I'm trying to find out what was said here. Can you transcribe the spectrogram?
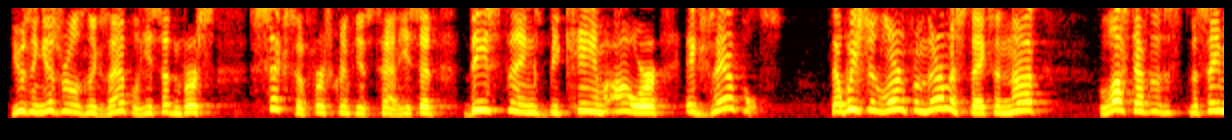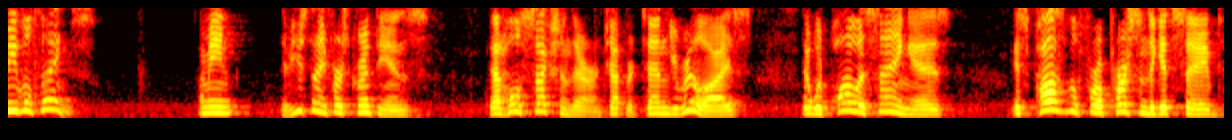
Using Israel as an example, he said in verse 6 of 1 Corinthians 10, he said, These things became our examples, that we should learn from their mistakes and not lust after the same evil things. I mean, if you study 1 Corinthians, that whole section there in chapter 10, you realize that what Paul is saying is it's possible for a person to get saved,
